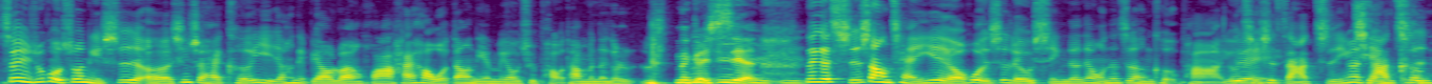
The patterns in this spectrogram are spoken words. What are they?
所以如果说你是呃薪水还可以，然后你不要乱花，还好我当年没有去跑他们那个 那个线，那个时尚产业哦，或者是流行的那种，那真的很可怕。尤其是杂志，因为杂志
